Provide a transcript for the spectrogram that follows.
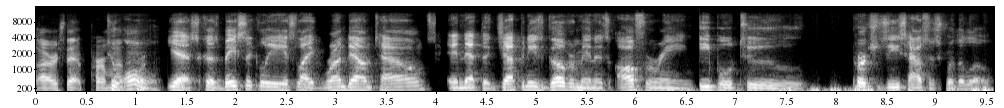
or is that per to month? own. Yes, because basically it's like rundown towns, and that the Japanese government is offering people to purchase these houses for the low.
